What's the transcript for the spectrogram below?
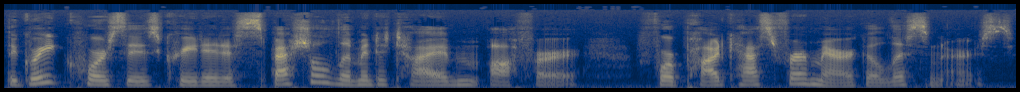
The Great Courses created a special limited time offer for Podcast for America listeners.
